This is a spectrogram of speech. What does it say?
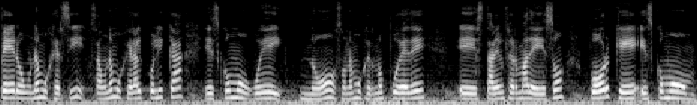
Pero una mujer sí, o sea, una mujer alcohólica es como, güey, no, o sea, una mujer no puede eh, estar enferma de eso porque es como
